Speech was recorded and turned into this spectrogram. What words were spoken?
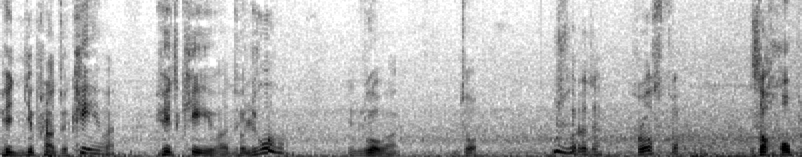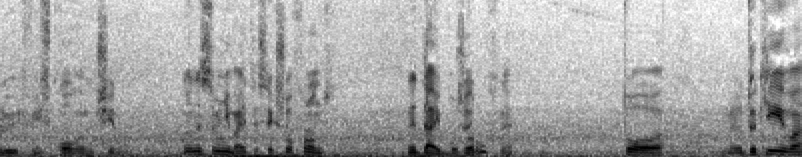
від Дніпра до Києва, від Києва до Львова, від Львова до Ужгорода просто захоплюють військовим чином. Ну не сумнівайтеся, якщо фронт, не дай Боже, рухне, то е, до Києва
